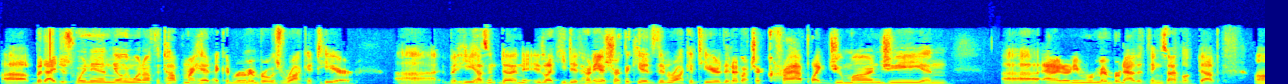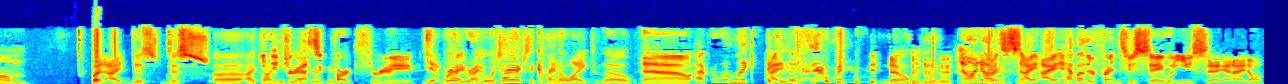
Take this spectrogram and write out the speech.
Uh, but I just went in. The only one off the top of my head I could remember was Rocketeer. Uh, but he hasn't done it. Like he did Honey I Shrunk the Kids, then Rocketeer, then a bunch of crap like Jumanji, and uh, and I don't even remember now the things I looked up. Um, but I this this uh, I He thought did he did very Jurassic good- Park three. Yeah, right, right. Which I actually kind of liked though. No, everyone like I did. no. No, I know. It's just, I, I have other friends who say what you say, and I don't.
